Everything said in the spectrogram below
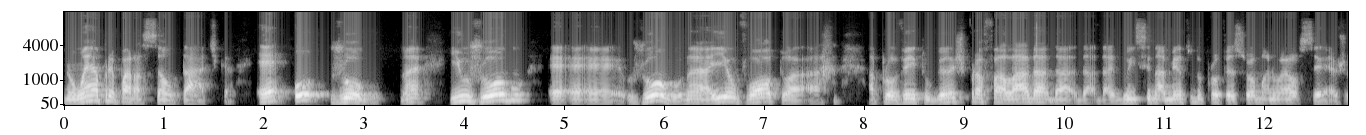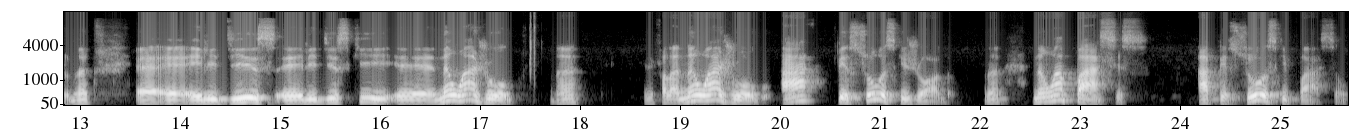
não é a preparação tática, é o jogo. Né? E o jogo, é, é, é o jogo, né? aí eu volto, a, a aproveito o gancho para falar da, da, da, do ensinamento do professor Manuel Sérgio. Né? É, é ele, diz, ele diz que é, não há jogo. Né? Ele fala: não há jogo, há pessoas que jogam. Né? Não há passes, há pessoas que passam.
